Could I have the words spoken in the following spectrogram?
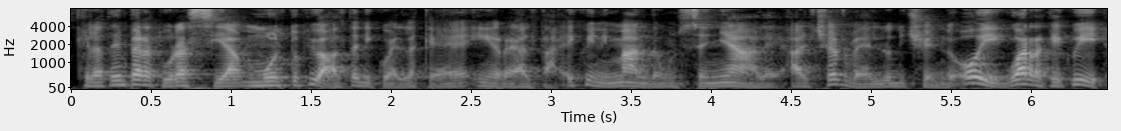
che la temperatura sia molto più alta di quella che è in realtà e quindi manda un segnale al cervello dicendo oi guarda che qui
